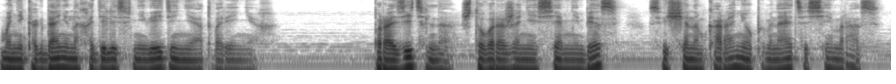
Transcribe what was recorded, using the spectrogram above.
Мы никогда не находились в неведении о творениях». Поразительно, что выражение «семь небес» в священном Коране упоминается семь раз –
